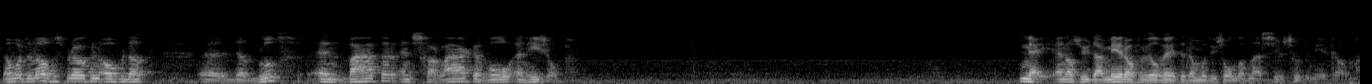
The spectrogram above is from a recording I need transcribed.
Dan wordt er wel gesproken over dat, uh, dat bloed en water en scharlaken, wol en hyssop. Nee, en als u daar meer over wil weten, dan moet u zondag naar Soetermeer komen.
